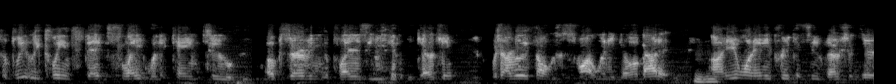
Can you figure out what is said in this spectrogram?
completely clean slate when it came to observing the players he was going to be coaching, which I really thought was a smart way to go about it. Uh, he didn't want any preconceived notions or,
